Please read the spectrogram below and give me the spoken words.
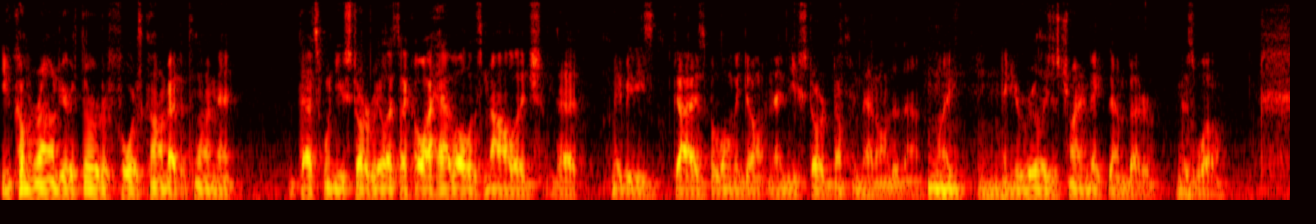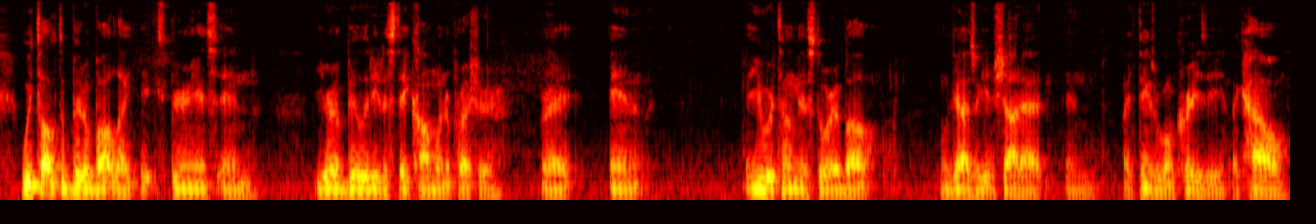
you come around to your third or fourth combat deployment, that's when you start realize like, oh, I have all this knowledge that maybe these guys below me don't, and then you start dumping that onto them, mm-hmm. like, mm-hmm. and you're really just trying to make them better as mm-hmm. well. We talked a bit about like experience and your ability to stay calm under pressure, right? And you were telling me a story about when guys were getting shot at and like things were going crazy, like how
